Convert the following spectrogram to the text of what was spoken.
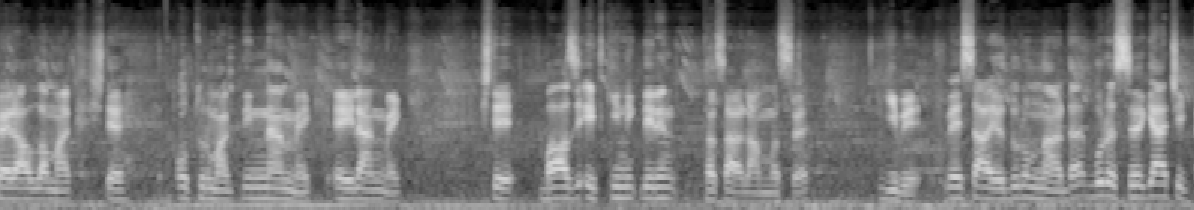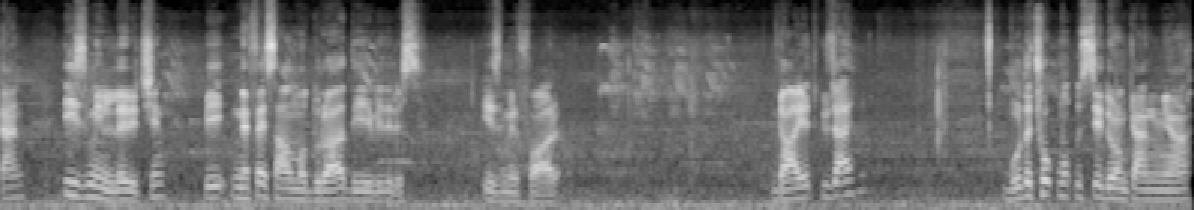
ferahlamak, işte oturmak, dinlenmek, eğlenmek, işte bazı etkinliklerin tasarlanması gibi vesaire durumlarda burası gerçekten İzmirliler için bir nefes alma durağı diyebiliriz. İzmir Fuarı. Gayet güzel. Burada çok mutlu hissediyorum kendimi ya.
